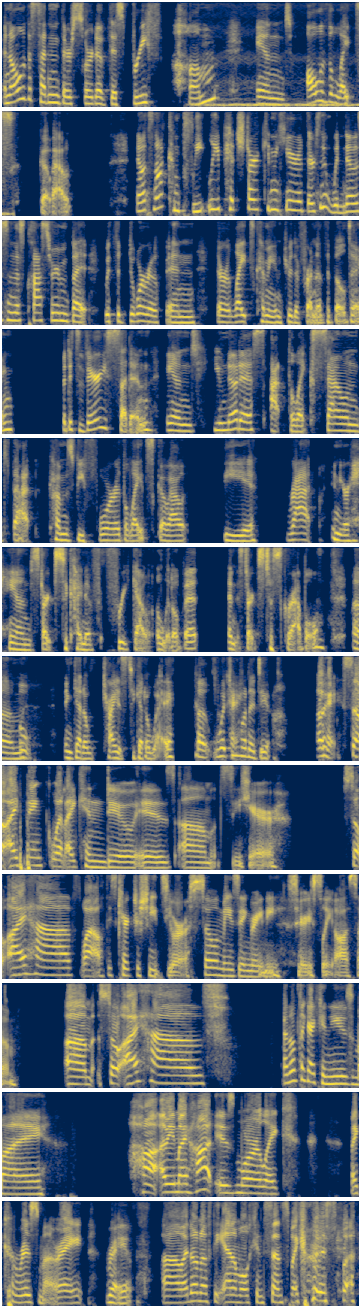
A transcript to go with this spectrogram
And all of a sudden, there's sort of this brief hum, and all of the lights go out. Now, it's not completely pitch dark in here. There's no windows in this classroom, but with the door open, there are lights coming in through the front of the building but it's very sudden and you notice at the like sound that comes before the lights go out the rat in your hand starts to kind of freak out a little bit and it starts to scrabble um, Oh. and get a, tries to get away uh, what do you want to do Okay. So I think what I can do is um, let's see here. So I have wow, these character sheets, you are so amazing, Rainy. Seriously, awesome. Um, so I have I don't think I can use my hot I mean my hot is more like my charisma, right? right Um, I don't know if the animal can sense my charisma.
